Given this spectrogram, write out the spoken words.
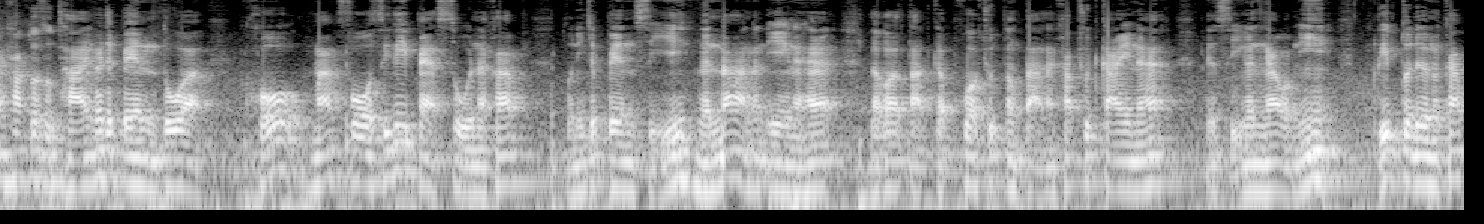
นะครับตัวสุดท้ายก็จะเป็นตัว โคมาร์คโฟซีรีส์80 นะครับ ตัวนี้จะเป็นสีเงินด้านนั่นเองนะฮะ แล้วก็ตัดกับพวกชุดต่างๆนะครับ ชุดไกลนะฮะ เป็นสีเงินเงาแบบนี้กริปตัวเดิมนะครับ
